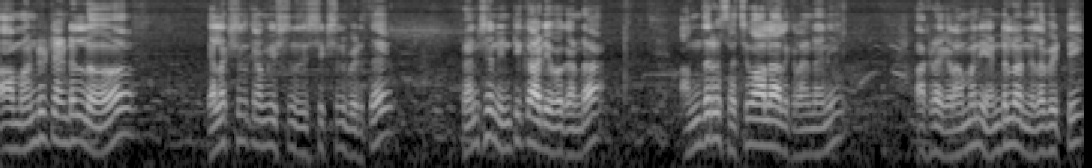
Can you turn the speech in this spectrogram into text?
ఆ మండు టెండల్లో ఎలక్షన్ కమిషన్ రిస్ట్రిక్షన్ పెడితే పెన్షన్ ఇంటికాడు ఇవ్వకుండా అందరూ సచివాలయాలకు రండి అక్కడికి రమ్మని ఎండలో నిలబెట్టి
